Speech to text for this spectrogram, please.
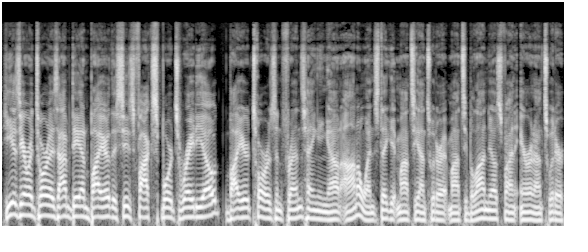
He is Aaron Torres. I'm Dan Beyer. This is Fox Sports Radio. Beyer, Torres, and friends hanging out on a Wednesday. Get Monty on Twitter at Monty Bolaños. Find Aaron on Twitter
